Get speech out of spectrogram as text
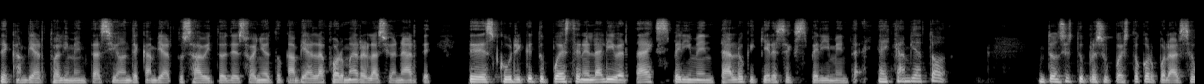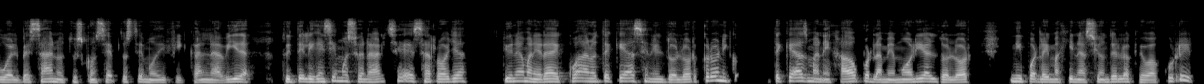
de cambiar tu alimentación, de cambiar tus hábitos de sueño, de cambiar la forma de relacionarte, de descubrir que tú puedes tener la libertad de experimentar lo que quieres experimentar. Y ahí cambia todo. Entonces tu presupuesto corporal se vuelve sano, tus conceptos te modifican la vida, tu inteligencia emocional se desarrolla de una manera adecuada, no te quedas en el dolor crónico te quedas manejado por la memoria del dolor ni por la imaginación de lo que va a ocurrir.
